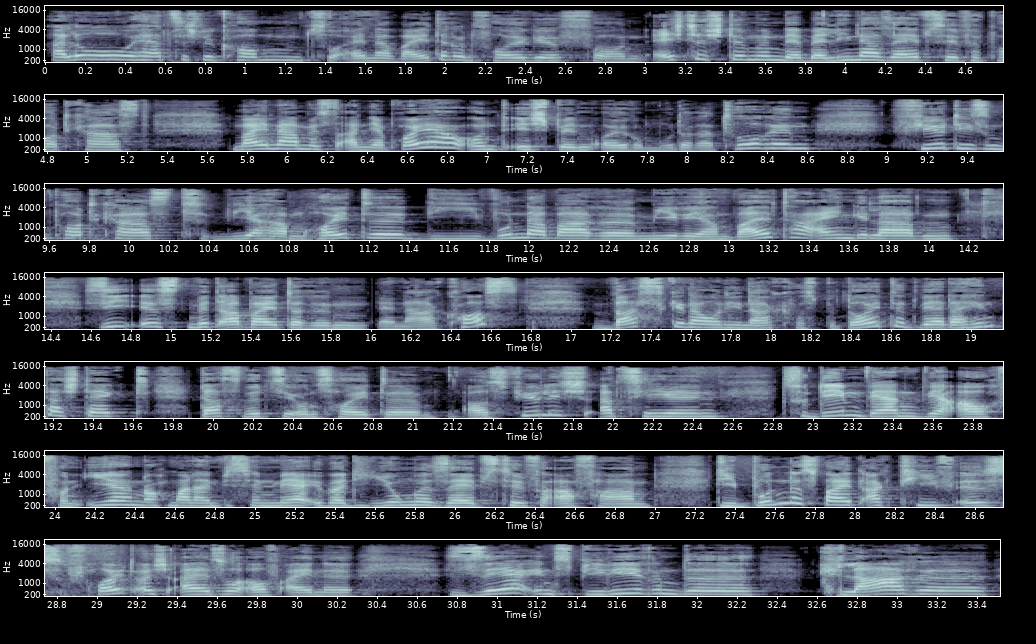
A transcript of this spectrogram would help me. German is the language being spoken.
Hallo, herzlich willkommen zu einer weiteren Folge von Echte Stimmen, der Berliner Selbsthilfe Podcast. Mein Name ist Anja Breuer und ich bin eure Moderatorin für diesen Podcast. Wir haben heute die wunderbare Miriam Walter eingeladen. Sie ist Mitarbeiterin der NARCOS. Was genau die NARCOS bedeutet, wer dahinter steckt, das wird sie uns heute ausführlich erzählen. Zudem werden wir auch von ihr noch mal ein bisschen mehr über die junge Selbsthilfe erfahren, die bundesweit aktiv ist. Freut euch also auf auf eine sehr inspirierende, klare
